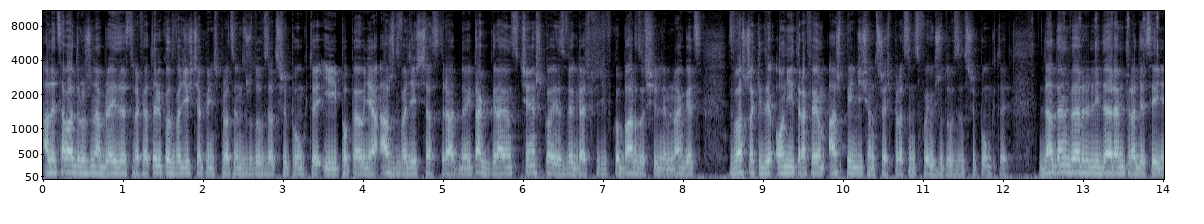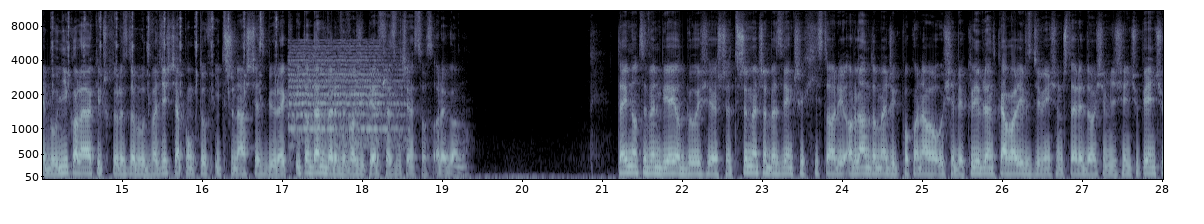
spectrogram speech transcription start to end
ale cała drużyna Blazers trafia tylko 25% rzutów za 3 punkty i popełnia aż 20 strat. No i tak grając ciężko jest wygrać przeciwko bardzo silnym Nuggets, zwłaszcza kiedy oni trafiają aż 56% swoich rzutów za 3 punkty. Dla Denver liderem tradycyjnie był Nikola Jokic, który zdobył 20 punktów i 13 zbiórek i to Denver wywozi pierwsze zwycięstwo z Oregonu. Tej nocy w NBA odbyły się jeszcze trzy mecze bez większych historii. Orlando Magic pokonało u siebie Cleveland Cavaliers 94 do 85.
